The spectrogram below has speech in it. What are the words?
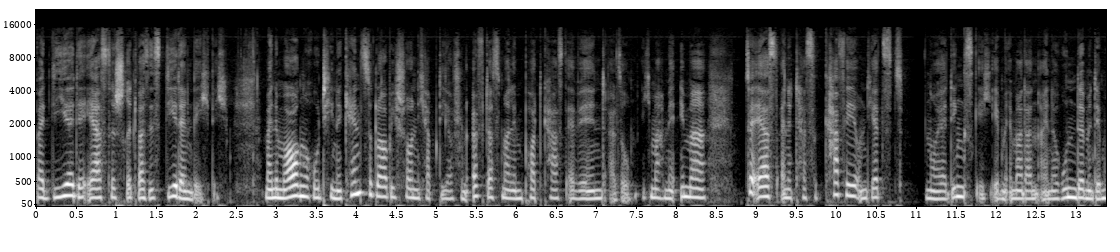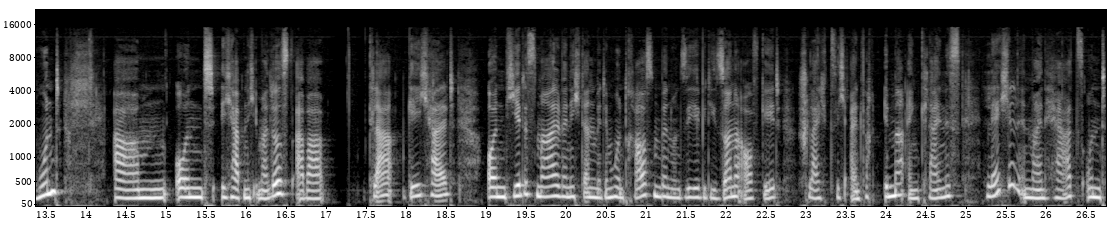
bei dir der erste Schritt? Was ist dir denn wichtig? Meine Morgenroutine kennst du, glaube ich, schon. Ich habe die ja schon öfters mal im Podcast erwähnt. Also ich mache mir immer zuerst eine Tasse Kaffee und jetzt neuerdings gehe ich eben immer dann eine Runde mit dem Hund. Ähm, und ich habe nicht immer Lust, aber klar, gehe ich halt. Und jedes Mal, wenn ich dann mit dem Hund draußen bin und sehe, wie die Sonne aufgeht, schleicht sich einfach immer ein kleines Lächeln in mein Herz. Und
